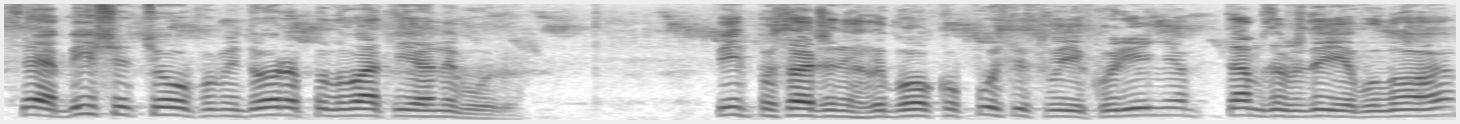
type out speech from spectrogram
Все, більше цього помідора поливати я не буду. Він посаджений глибоко, пустить свої коріння, там завжди є волога.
